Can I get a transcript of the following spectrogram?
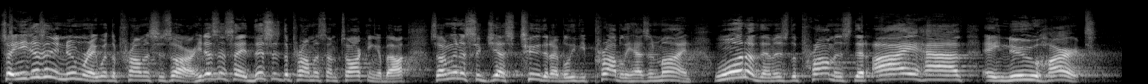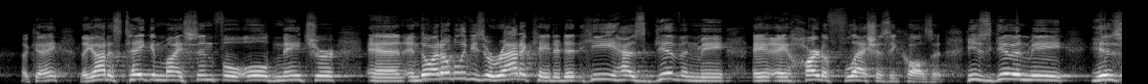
So he doesn't enumerate what the promises are. He doesn't say, This is the promise I'm talking about. So I'm going to suggest two that I believe he probably has in mind. One of them is the promise that I have a new heart. Okay? That God has taken my sinful old nature, and, and though I don't believe He's eradicated it, He has given me a, a heart of flesh, as He calls it. He's given me His,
